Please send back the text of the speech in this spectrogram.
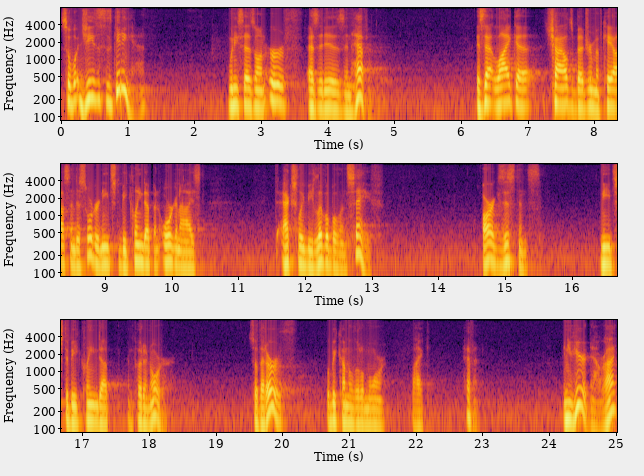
So, what Jesus is getting at when he says on earth as it is in heaven is that, like a child's bedroom of chaos and disorder needs to be cleaned up and organized to actually be livable and safe, our existence needs to be cleaned up and put in order so that earth will become a little more like heaven. And you hear it now, right?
